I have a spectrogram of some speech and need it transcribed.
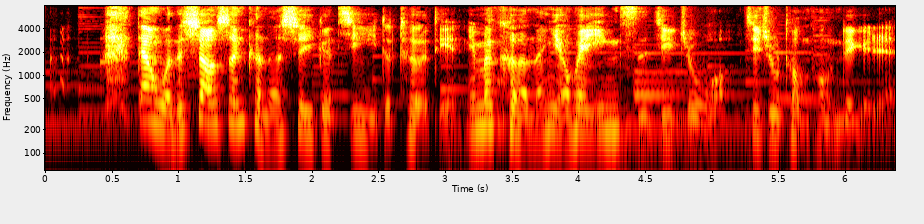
但我的笑声可能是一个记忆的特点，你们可能也会因此记住我，记住彤彤这个人。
